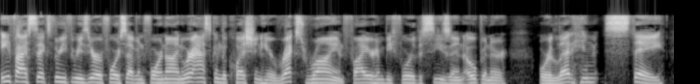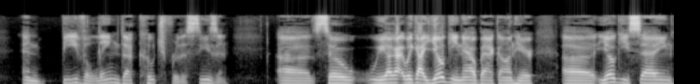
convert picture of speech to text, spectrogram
856 330 4749. We're asking the question here Rex Ryan, fire him before the season opener, or let him stay and be the lame duck coach for the season. Uh, so we got we got Yogi now back on here. Uh, Yogi saying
